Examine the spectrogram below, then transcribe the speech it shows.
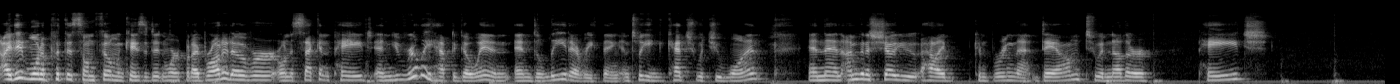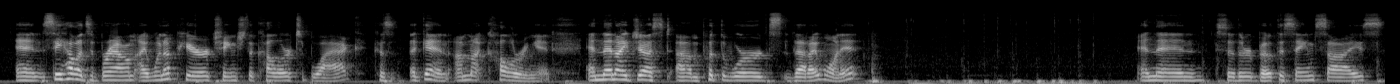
I didn't want to put this on film in case it didn't work, but I brought it over on a second page and you really have to go in and delete everything until you can catch what you want. And then I'm going to show you how I can bring that down to another page and see how it's brown. I went up here, changed the color to black because again, I'm not coloring it. And then I just um, put the words that I wanted and then so they're both the same size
